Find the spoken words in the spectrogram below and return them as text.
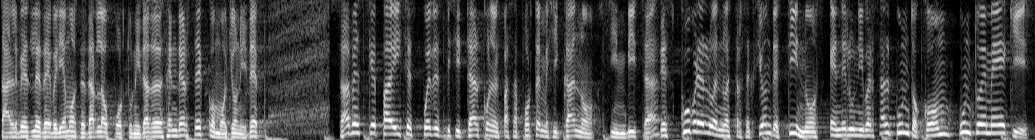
tal vez le deberíamos de dar la oportunidad de defenderse como Johnny Depp. ¿Sabes qué países puedes visitar con el pasaporte mexicano sin visa? Descúbrelo en nuestra sección destinos en eluniversal.com.mx.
